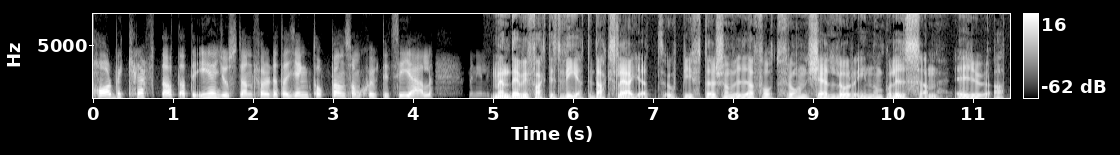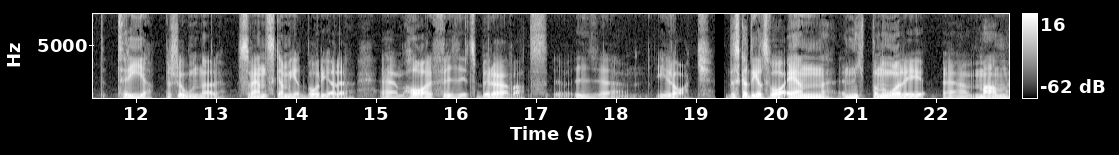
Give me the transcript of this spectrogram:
har bekräftat att det är just den före detta gängtoppen som skjutits ihjäl. Men det vi faktiskt vet i dagsläget, uppgifter som vi har fått från källor inom polisen, är ju att tre personer svenska medborgare eh, har frihetsberövats eh, i, eh, Irak. Det ska dels vara en 19-årig eh, man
